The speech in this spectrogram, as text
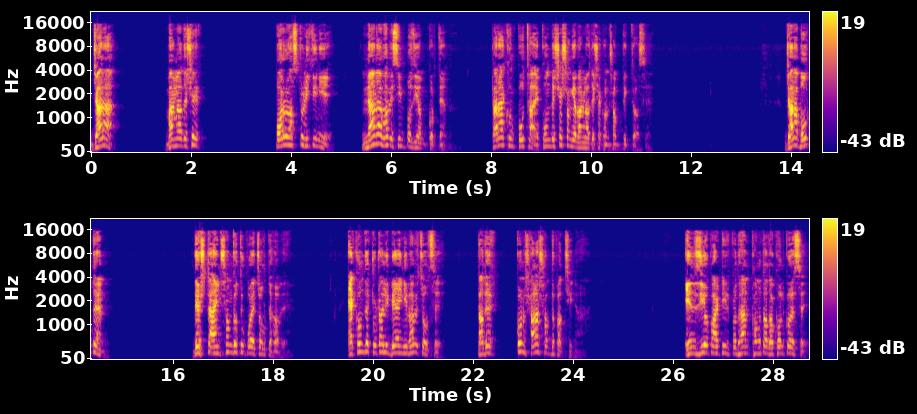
যারা বাংলাদেশের পররাষ্ট্রনীতি নিয়ে নানাভাবে সিম্পোজিয়াম করতেন, তারা এখন কোথায়? কোন দেশের সঙ্গে বাংলাদেশ এখন সম্পৃক্ত আছে? যারা বলতেন দেশটা আইনসঙ্গত উপায়ে চলতে হবে। এখন যে টোটালি বেআইনিভাবে চলছে, তাদের কোন সারা শব্দ পাচ্ছি না। এনজিও পার্টির প্রধান ক্ষমতা দখল করেছে।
